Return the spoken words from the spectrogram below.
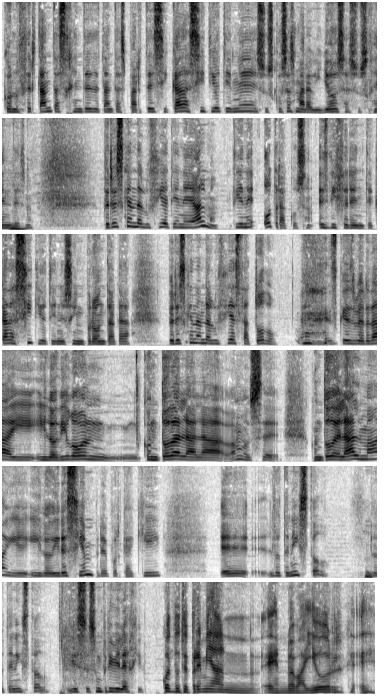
conocer tantas gentes de tantas partes y cada sitio tiene sus cosas maravillosas, sus gentes, ¿no? Pero es que Andalucía tiene alma, tiene otra cosa, es diferente, cada sitio tiene su impronta, cada... pero es que en Andalucía está todo. Es que es verdad y, y lo digo con toda la, la- vamos, eh, con todo el alma y, y lo diré siempre porque aquí eh, lo tenéis todo, lo tenéis todo y eso es un privilegio. Cuando te premian en Nueva York, eh,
